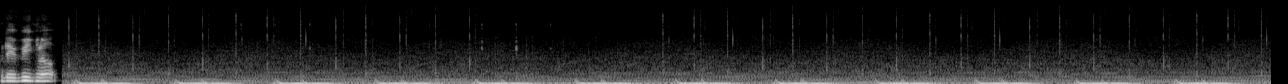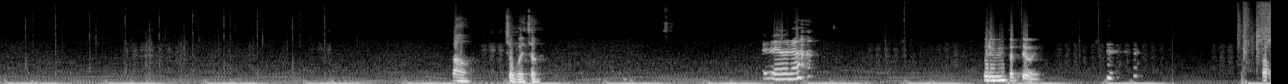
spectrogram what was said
ไม่ได้วิ่งแล้วเอ้าจบไปจังเร็วนะไม่ได้วิ่งแป๊บเดียวเอง เอ้า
